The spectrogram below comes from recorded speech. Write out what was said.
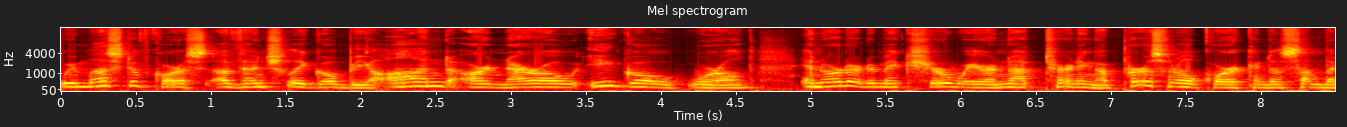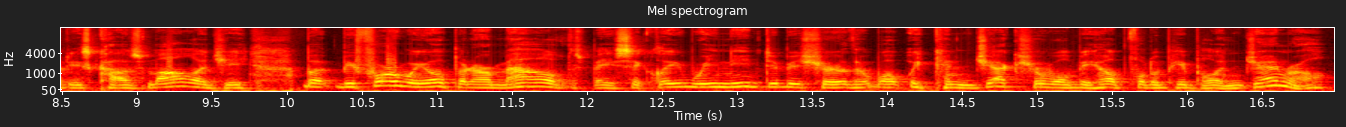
we must, of course, eventually go beyond our narrow ego world in order to make sure we are not turning a personal quirk into somebody's cosmology. But before we open our mouths, basically, we need to be sure that what we conjecture will be helpful to people in general.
